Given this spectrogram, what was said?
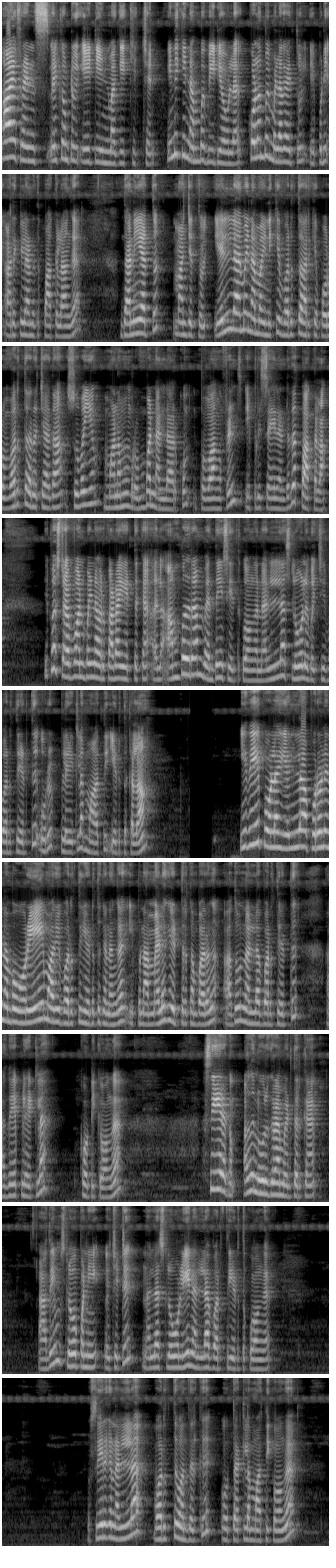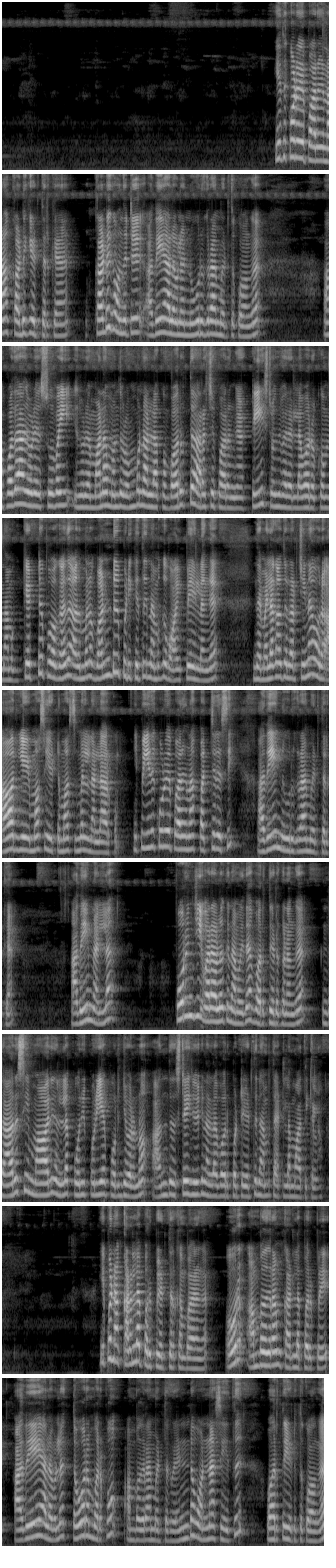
Hi friends welcome to eighteen Magi kitchen இன்றைக்கி நம்ம வீடியோவில் குழம்பு மிளகாய்த்தூள் எப்படி அரைக்கலான்னு பார்க்கலாங்க. தனியாத்தூள் மஞ்சத்தூள் எல்லாமே நம்ம இன்றைக்கி வறுத்து அரைக்க போகிறோம் வறுத்து அரைச்சாதான் சுவையும் மனமும் ரொம்ப நல்லாயிருக்கும். இப்போ வாங்க ஃப்ரெண்ட்ஸ் எப்படி செய்யலான்றதை பார்க்கலாம். இப்போ ஸ்டவ் ஆன் பண்ணி நான் ஒரு கடாய் எடுத்துக்கேன். அதில் ஐம்பது கிராம் வெந்தயம் சேர்த்துக்கோங்க. நல்லா ஸ்லோவில் வச்சு வறுத்து எடுத்து ஒரு பிளேட்டில் மாற்றி எடுத்துக்கலாம். இதே போல் எல்லா பொருளையும் நம்ம ஒரே மாதிரி வறுத்து எடுத்துக்கணுங்க. இப்போ நான் மிளகு எடுத்துருக்கேன் பாருங்கள் அதுவும் நல்லா வறுத்து எடுத்து அதே பிளேட்டில் கொட்டிக்கோங்க. சீரகம் அது நூறு கிராம் எடுத்திருக்கேன். அதையும் ஸ்லோ பண்ணி வச்சுட்டு நல்லா ஸ்லோலியே நல்லா வறுத்து எடுத்துக்கோங்க. சீரகம் நல்லா வறுத்து வந்திருக்கு. ஒரு தட்டில் மாற்றிக்கோங்க இது கூட பாருங்கள் நான் கடுகு எடுத்திருக்கேன். கடுகு வந்துட்டு அதே அளவில் நூறு கிராம் எடுத்துக்கோங்க. அப்போ தான் அதோடைய சுவை இதோடைய மனம் வந்து ரொம்ப நல்லாயிருக்கும் வறுத்து அரைச்சி பாருங்கள் டேஸ்ட் வந்து வேறு லெவல் இருக்கும். நமக்கு கெட்டு போகாது. அது மாதிரி வண்டு பிடிக்கிறதுக்கு நமக்கு வாய்ப்பே இல்லைங்க. இந்த மிளகாத்தூள் அரைச்சின்னா ஒரு ஆறு ஏழு மாதம் எட்டு மாதம் மேலே நல்லாயிருக்கும் இப்போ இது கூட பாருங்கன்னா பச்சரிசி அதே நூறு கிராம் எடுத்திருக்கேன். அதையும் நல்லா பொறிஞ்சி வர அளவுக்கு நம்ம இதை வறுத்து எடுக்கணுங்க. இந்த அரிசி மாறி நல்லா பொறி பொறியாக பொறிஞ்சு வரணும். அந்த ஸ்டேஜ் வரைக்கும் நல்லா வறுப்பட்டு எடுத்து நம்ம தட்டில் மாற்றிக்கலாம் இப்போ நான் கடலைப்பருப்பு எடுத்திருக்கேன் பாருங்கள் ஒரு ஐம்பது கிராம் கடலைப்பருப்பு அதே அளவில் தோரம் பருப்பும் ஐம்பது கிராம் எடுத்துக்கிறேன் ரெண்டும் ஒன்றா சேர்த்து வறுத்து எடுத்துக்கோங்க.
